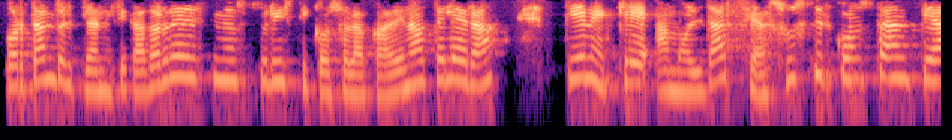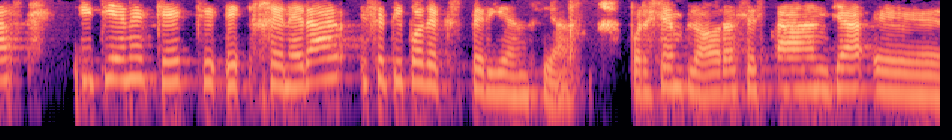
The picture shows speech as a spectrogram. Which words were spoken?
Por tanto, el planificador de destinos turísticos o la cadena hotelera tiene que amoldarse a sus circunstancias y tiene que, eh, generar ese tipo de experiencias. Por ejemplo, ahora se están ya eh,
